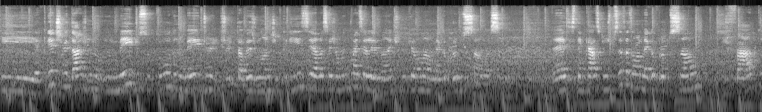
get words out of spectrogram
que a criatividade no, meio disso tudo, no meio de, de, talvez de um ano de crise, ela seja muito mais relevante do que uma mega produção. Assim. Né? Existem casos que a gente precisa fazer uma mega produção, de fato,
